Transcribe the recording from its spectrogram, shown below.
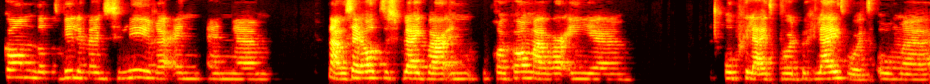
kan, dat willen mensen leren. En, en um, nou, zij had dus blijkbaar een programma waarin je opgeleid wordt, begeleid wordt om... Uh,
